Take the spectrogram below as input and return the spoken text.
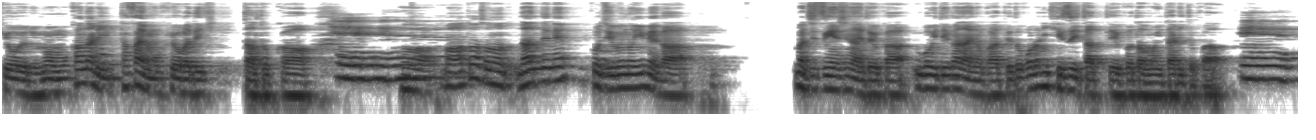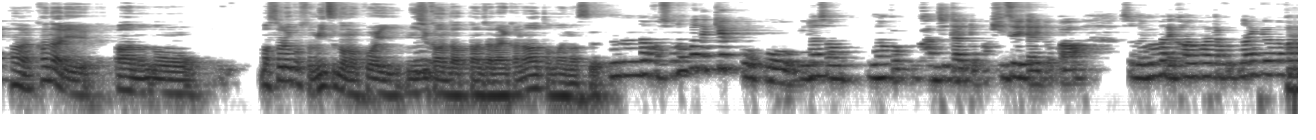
標よりも、もうかなり高い目標ができたとか、まあ、あとはその、なんでね、こう自分の夢が、まあ、実現しないというか、動いていかないのかっていうところに気づいたっていう方もいたりとか、えはい、かなり、あの、まあ、それこそ密度の濃い2時間だったんじゃないかなと思います。ーうん、なんかその場で結構こう、皆さんなんか感じたりとか気づいたりとか、その今まで考えたことないような方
